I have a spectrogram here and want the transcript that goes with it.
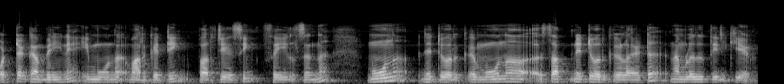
ഒറ്റ കമ്പനീനെ ഈ മൂന്ന് മാർക്കറ്റിംഗ് പർച്ചേസിങ് സെയിൽസ് എന്ന് മൂന്ന് നെറ്റ്വർക്ക് മൂന്ന് സബ് നെറ്റ്വർക്കുകളായിട്ട് നമ്മളിത് തിരിക്കുകയാണ്.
